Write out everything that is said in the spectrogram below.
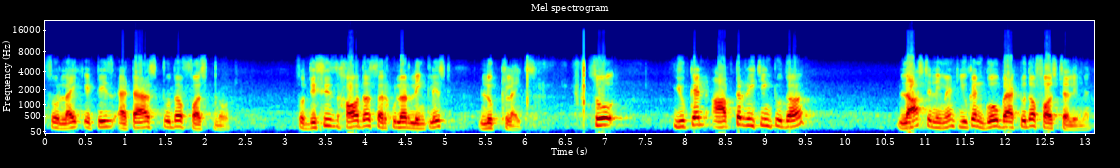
So like it is attached to the first node. So this is how the circular linked list look like. So you can after reaching to the last element you can go back to the first element.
